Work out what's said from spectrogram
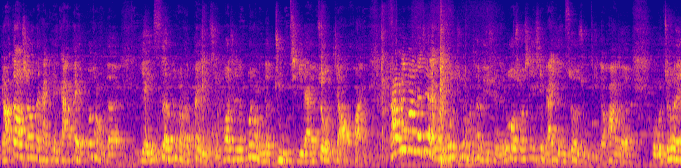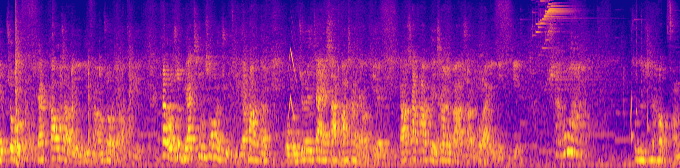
然后到时候呢还可以搭配不同的颜色、不同的背景，或者是不同的主题来做交换。然后另外呢这两个桌子是我们特别选的，如果说是一些比较严肃的主题的话呢，我们就会做比较高脚椅的地方做聊天；但如果说比较轻松的主题的话呢，我们就会在沙发上聊天，然后沙发可以稍微把它转过来一点点。哇！真的是好方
